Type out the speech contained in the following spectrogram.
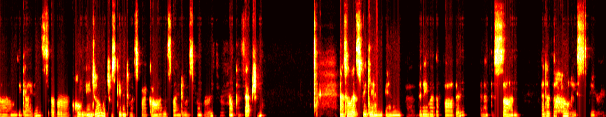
um, the guidance of our holy angel, which was given to us by God, assigned to us from birth or from conception. And so let's begin in uh, the name of the Father, and of the Son, and of the Holy Spirit.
